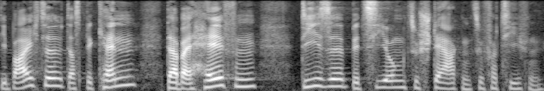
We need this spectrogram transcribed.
die Beichte, das Bekennen dabei helfen, diese Beziehung zu stärken, zu vertiefen.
